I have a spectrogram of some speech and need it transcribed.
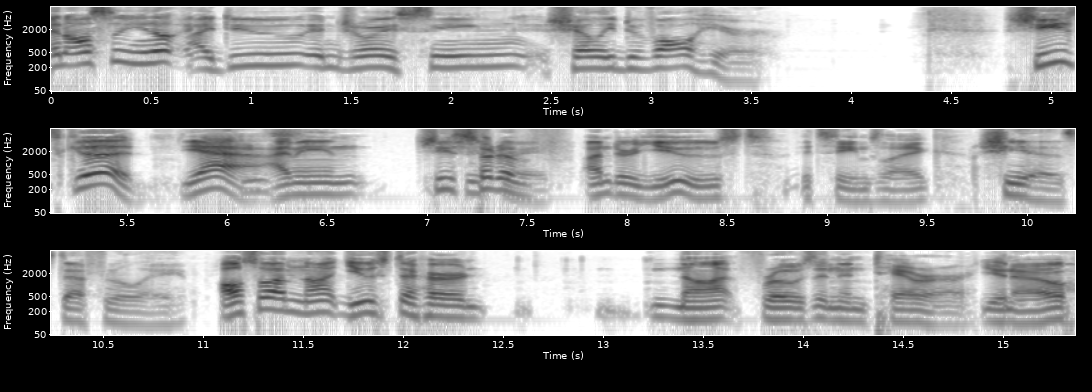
And also, you know, I do enjoy seeing Shelley Duvall here. She's good. Yeah, She's- I mean, she's, she's sort great. of underused. It seems like. She is definitely. Also, I'm not used to her not frozen in terror. You know.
